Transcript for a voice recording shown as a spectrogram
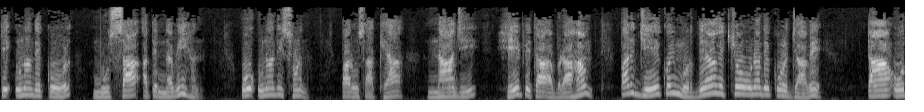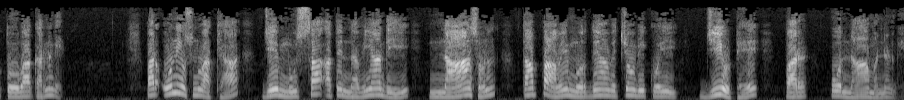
ਕਿ ਉਹਨਾਂ ਦੇ ਕੋਲ ਮੂਸਾ ਅਤੇ ਨਵੀ ਹਨ, ਉਹ ਉਹਨਾਂ ਦੀ ਸੁਣਨ। ਪਰ ਉਸ ਆਖਿਆ ਨਾ ਜੀ हे ਪਿਤਾ ਅਬਰਾਹਮ ਪਰ ਜੇ ਕੋਈ ਮੁਰਦਿਆਂ ਵਿੱਚੋਂ ਉਹਨਾਂ ਦੇ ਕੋਲ ਜਾਵੇ ਤਾਂ ਉਹ ਤੋਬਾ ਕਰਨਗੇ ਪਰ ਉਹਨੇ ਉਸ ਨੂੰ ਆਖਿਆ ਜੇ موسی ਅਤੇ ਨਵੀਆਂ ਦੀ ਨਾ ਸੁਣ ਤਾਂ ਭਾਵੇਂ ਮੁਰਦਿਆਂ ਵਿੱਚੋਂ ਵੀ ਕੋਈ ਜੀ ਉਠੇ ਪਰ ਉਹ ਨਾ ਮੰਨਣਗੇ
